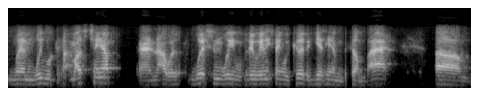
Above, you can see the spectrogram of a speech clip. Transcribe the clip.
when we got Muschamp, and I was wishing we would do anything we could to get him to come back. Um,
